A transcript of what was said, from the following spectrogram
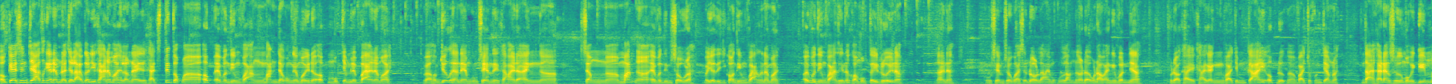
Ok xin chào tất cả anh em đã trở lại với kênh Duy Khải em ơi. Lần này Khải tiếp tục uh, up Evan tiền vạn mạnh cho con Nghe Mi được up 103 anh em ơi. Và hôm trước thì anh em cũng xem thì Khải đã anh uh, ờ, xong uh, mắt uh, Evan tiền xu rồi. Bây giờ thì chỉ còn tiền vạn thôi anh em ơi. Ở Evan tiền vạn thì nó khoảng 1 tỷ rưỡi nè. Đây nè Cùng xem sơ qua sẽ đồ lại một lần nữa đỡ bắt đầu anh Evan nha. Vừa rồi Khải Khải anh vài chấm cái up được uh, vài chục phần trăm rồi. Hiện tại Khải đang sử dụng một cái kiếm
